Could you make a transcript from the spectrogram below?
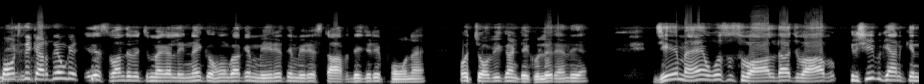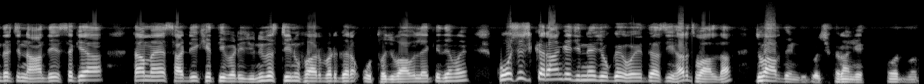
ਪਹੁੰਚਦੀ ਕਰ ਦਿਓਗੇ? ਇਹਦੇ ਸੰਬੰਧ ਵਿੱਚ ਮੈਂ ਗੱਲ ਇੰਨਾ ਹੀ ਕਹੂੰਗਾ ਕਿ ਮੇਰੇ ਤੇ ਮੇਰੇ ਸਟਾਫ ਦੇ ਜਿਹੜੇ ਫੋਨ ਹੈ ਉਹ 24 ਘੰਟੇ ਖੁੱਲੇ ਰਹਿੰਦੇ ਆ। ਜੇ ਮੈਂ ਉਸ ਸਵਾਲ ਦਾ ਜਵਾਬ ਕ੍ਰਿਸ਼ੀ ਵਿਗਿਆਨ ਕੇਂਦਰ 'ਚ ਨਾ ਦੇ ਸਕਿਆ, ਤਾਂ ਮੈਂ ਸਾਡੀ ਖੇਤੀਬਾੜੀ ਯੂਨੀਵਰਸਿਟੀ ਨੂੰ ਫਾਰਵਰਡ ਕਰਾਂ, ਉੱਥੋਂ ਜਵਾਬ ਲੈ ਕੇ ਦੇਵਾਂਗੇ। ਕੋਸ਼ਿਸ਼ ਕਰਾਂਗੇ ਜਿੰਨੇ ਜੋਗੇ ਹੋਏ ਤੇ ਅਸੀਂ ਹਰ ਸਵਾਲ ਦਾ ਜਵਾਬ ਦੇਣ ਦੀ ਕੋਸ਼ਿਸ਼ ਕਰਾਂਗੇ। ਬਹੁਤ ਬਹੁਤ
